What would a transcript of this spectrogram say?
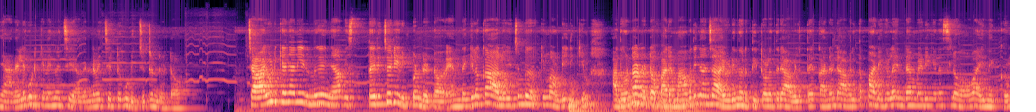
ഞാനല്ലേ കുടിക്കണേന്ന് വെച്ച്. അതന്നെ വെച്ചിട്ട് കുടിച്ചിട്ടുണ്ട് കേട്ടോ. ചായ കുടിക്കാൻ ഞാൻ ഇരുന്ന് കഴിഞ്ഞാൽ വിസ്തരിച്ചൊരു ഇരിപ്പുണ്ട് കേട്ടോ എന്തെങ്കിലുമൊക്കെ ആലോചിച്ചും പേർക്കും അവിടെ ഇരിക്കും. അതുകൊണ്ടാണ് കേട്ടോ പരമാവധി ഞാൻ ചായ കുടി നിർത്തിയിട്ടുള്ളത് രാവിലത്തെ. കാരണം രാവിലത്തെ പണികൾ എന്റെ അമ്മയുടെ ഇങ്ങനെ സ്ലോ ആയി നിൽക്കും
